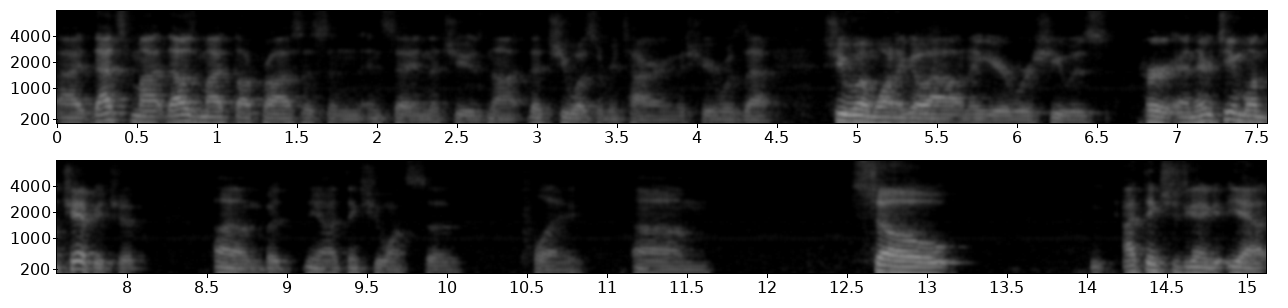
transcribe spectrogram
I that's my that was my thought process in, in saying that she was not that she wasn't retiring this year was that she wouldn't want to go out in a year where she was hurt and her team won the championship. Um, but you know, I think she wants to play. Um, so I think she's gonna get yeah,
